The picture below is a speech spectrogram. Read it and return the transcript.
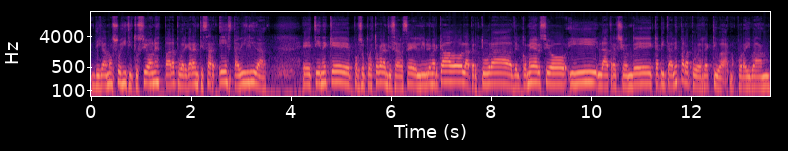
digamos, sus instituciones para poder garantizar estabilidad eh, tiene que, por supuesto, garantizarse el libre mercado, la apertura del comercio y la atracción de capitales para poder reactivarnos. Por ahí van,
